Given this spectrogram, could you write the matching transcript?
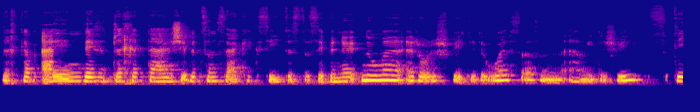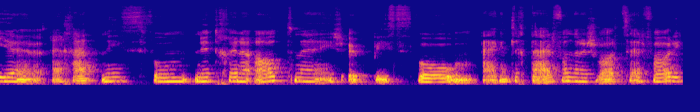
Ich glaube, ein wesentlicher Teil war eben zum Sagen, gewesen, dass das eben nicht nur eine Rolle spielt in den USA, sondern auch in der Schweiz. Die Erkenntnis vom nicht können atmen ist etwas, wo eigentlich Teil von einer schwarzen Erfahrung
